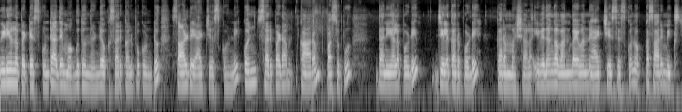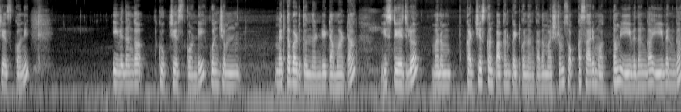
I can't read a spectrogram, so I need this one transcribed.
మీడియంలో పెట్టేసుకుంటే అదే మగ్గుతుందండి. ఒకసారి కలుపుకుంటూ సాల్ట్ యాడ్ చేసుకోండి. కొంచెం సరిపడా కారం పసుపు ధనియాల పొడి జీలకర్ర పొడి గరం మసాలా ఈ విధంగా వన్ బై వన్ యాడ్ చేసేసుకొని ఒక్కసారి మిక్స్ చేసుకొని ఈ విధంగా కుక్ చేసుకోండి. కొంచెం మెత్తబడుతుందండి టమాటా. ఈ స్టేజ్లో మనం కట్ చేసుకొని పక్కన పెట్టుకున్నాం కదా మష్రూమ్స్. ఒక్కసారి మొత్తం ఈ విధంగా ఈవెన్గా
